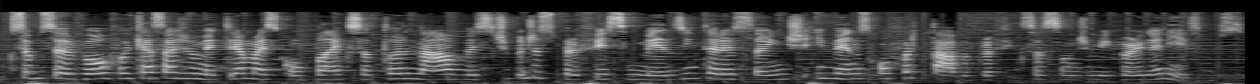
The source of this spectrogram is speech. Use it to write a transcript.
O que se observou foi que essa geometria mais complexa tornava esse tipo de superfície menos interessante e menos confortável para a fixação de micro-organismos.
